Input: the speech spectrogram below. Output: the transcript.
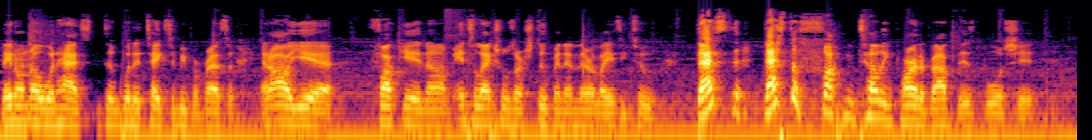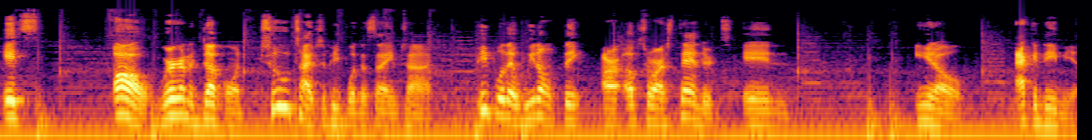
they don't know what has to, what it takes to be professor. And oh yeah, fucking um, intellectuals are stupid and they're lazy too. That's the that's the fucking telling part about this bullshit. It's oh, we're gonna duck on two types of people at the same time. People that we don't think are up to our standards in you know academia.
